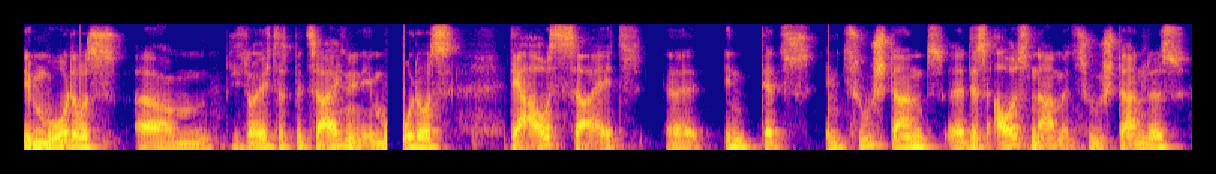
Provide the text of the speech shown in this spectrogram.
im Modus, ähm, wie soll ich das bezeichnen, im Modus der Auszeit, äh, in der, im Zustand äh, des Ausnahmezustandes.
